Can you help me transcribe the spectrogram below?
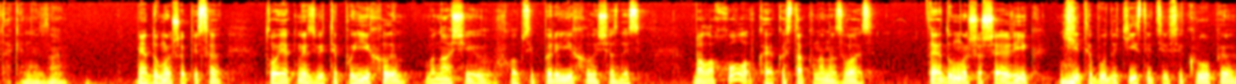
Так я не знаю. Я думаю, що після того, як ми звідти поїхали, бо наші хлопці переїхали зараз десь Балахоловка, якось так вона називається. Та я думаю, що ще рік діти будуть їсти ці всі крупи,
